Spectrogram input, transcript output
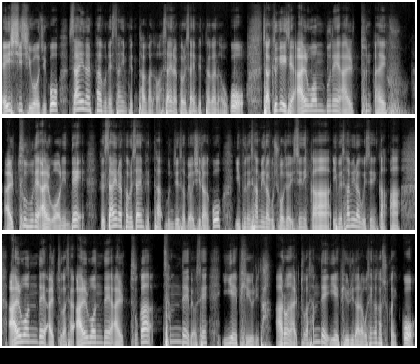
AC 지워지고 사인 알파분의 사인 베타가 나와. 사인 알파분의 사인 베타가 나오고 자, 그게 이제 R1분의 R2 아이고 R2분의 R1인데 그 사인 알파분 사인 베타 문제에서 몇이라고? 2분의 3이라고 주어져 있으니까 2분의 3이라고 있으니까 아 R1 대 R2가 잘 R1 대 R2가 3대 몇의 2의 비율이다. R1, R2가 3대 2의 비율이다라고 생각할 수가 있고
